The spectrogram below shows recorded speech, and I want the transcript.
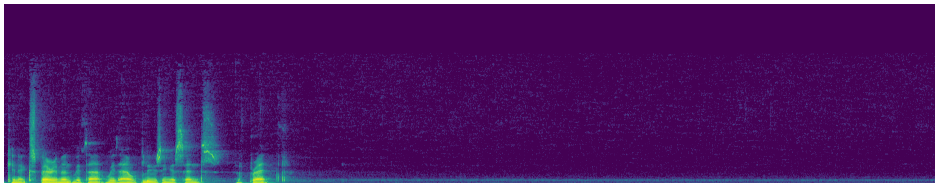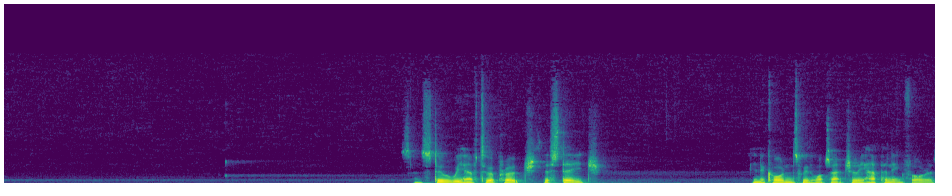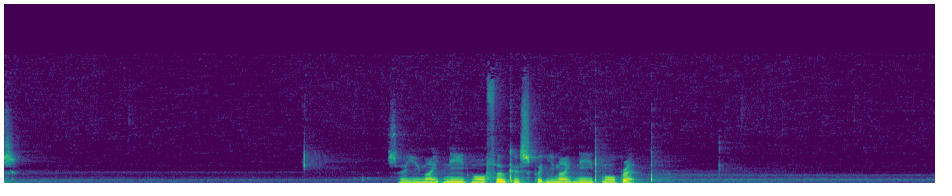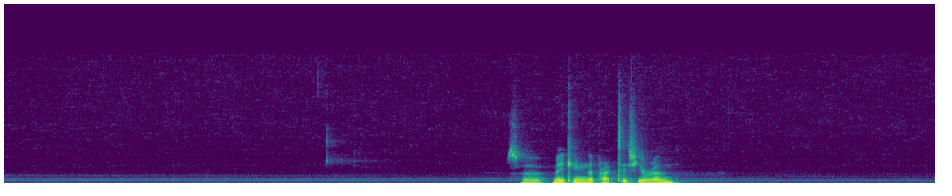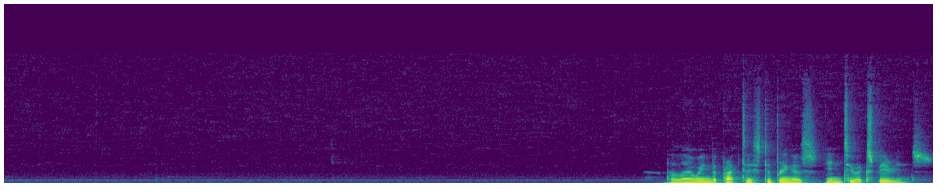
Can experiment with that without losing a sense of breadth. So, still, we have to approach the stage in accordance with what's actually happening for us. So you might need more focus, but you might need more breadth. So, making the practice your own. Allowing the practice to bring us into experience.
